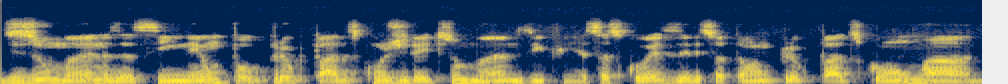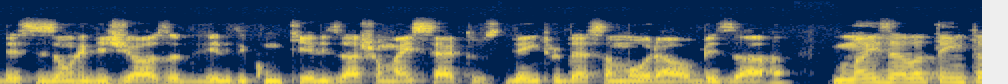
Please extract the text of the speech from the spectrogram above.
desumanas assim nem um pouco preocupadas com os direitos humanos enfim essas coisas. Eles só estão preocupados com a decisão religiosa deles e com o que eles eles acham mais certos dentro dessa moral bizarra. Mas ela tenta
